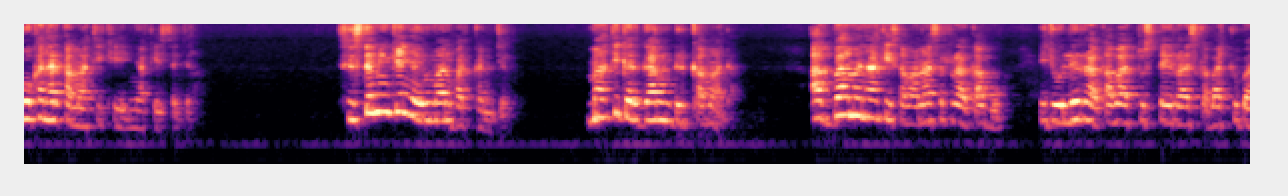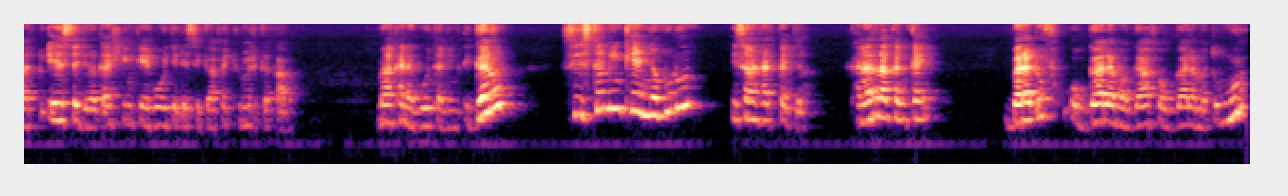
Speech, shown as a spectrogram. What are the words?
hookan harka maatii keenyaa keessa jira. Siistemiin keenya inumaan harka hin jiru. Maatii gargaaruun dirqamaadha. Abbaa manaa keessa manaa sirraa qabu, ijoollee irraa qabaattus ta'e irraas qabaachuu baattu eessa jira qarshiin kee hoo jedhe si gaafachuu mirga qaba. Maa kana gootanii miti. Garuu siistemiin keenya muluun isaan harka jira. Kanarraa kan ka'e bara dhufu waggaa lama gaafa waggaa lama xumuru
